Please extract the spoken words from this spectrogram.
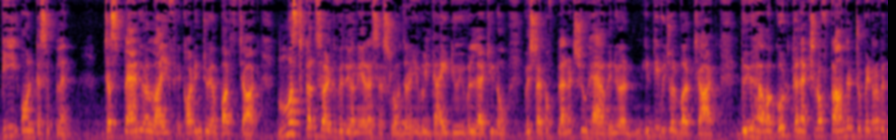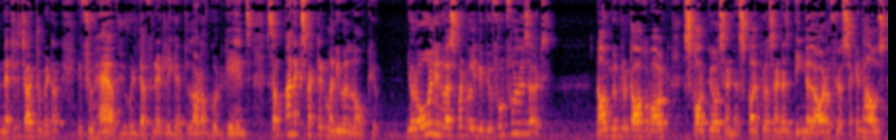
Be on discipline just plan your life according to your birth chart. Must consult with your nearest astrologer. He will guide you. He will let you know which type of planets you have in your individual birth chart. Do you have a good connection of transit Jupiter with natal chart Jupiter? If you have, you will definitely get a lot of good gains. Some unexpected money will knock you. Your old investment will give you fruitful results. Now I'm going to talk about Scorpio ascendants. Scorpio ascendants being a lord of your second house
